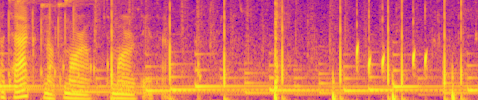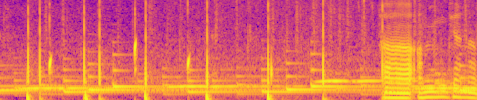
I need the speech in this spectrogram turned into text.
Attack? No, tomorrow. Tomorrow's the attack. Uh, I'm gonna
